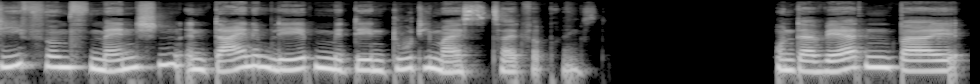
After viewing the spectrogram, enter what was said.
die fünf Menschen in deinem Leben, mit denen du die meiste Zeit verbringst? Und da werden bei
